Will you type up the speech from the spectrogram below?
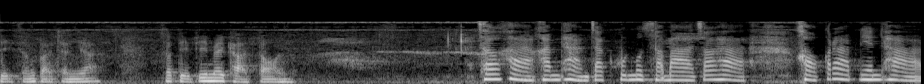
ติสัมปะชัญญะ สติที่ไม่ขาดตอน เจ้าค่ะคำถามจากคุณบุษบาเจ้าค่ะ ขอกราบเรียนถาม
